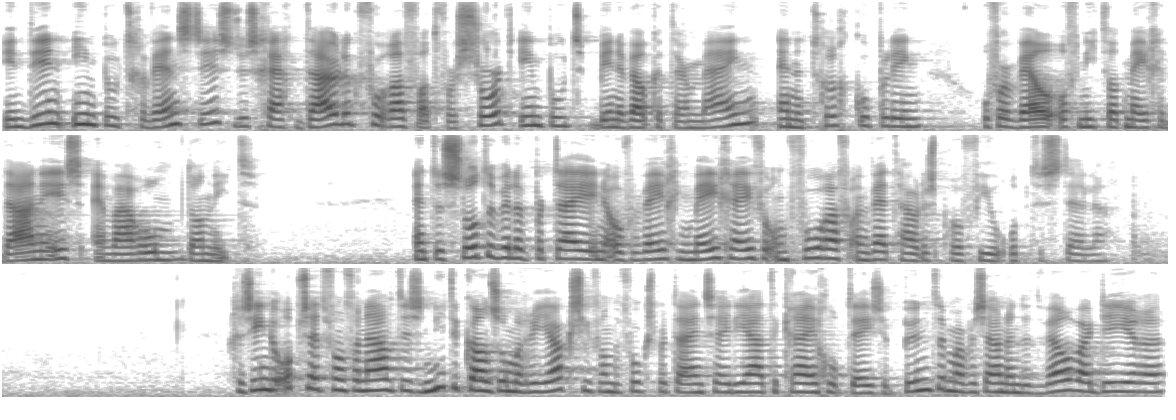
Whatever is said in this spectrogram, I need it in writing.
Indien input gewenst is, dus graag duidelijk vooraf wat voor soort input, binnen welke termijn en een terugkoppeling of er wel of niet wat mee gedaan is en waarom dan niet. En tenslotte willen partijen in overweging meegeven om vooraf een wethoudersprofiel op te stellen. Gezien de opzet van vanavond is het niet de kans om een reactie van de Volkspartij en het CDA te krijgen op deze punten, maar we zouden het wel waarderen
